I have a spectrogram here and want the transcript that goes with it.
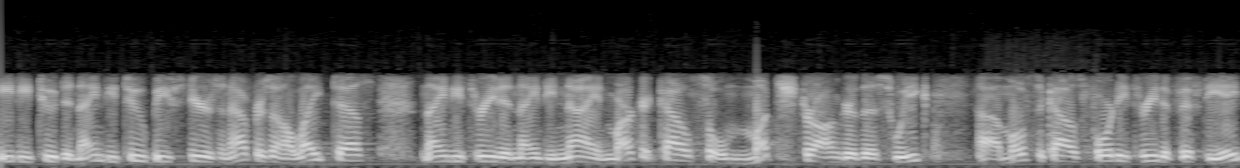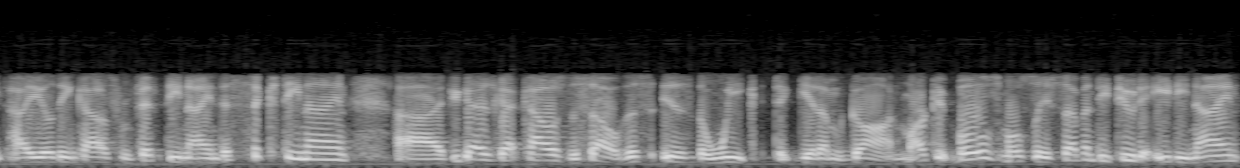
82 to 92, beef steers and heifers on a light test 93 to 99. Market cows sold much stronger this week. Uh, most of cows 43 to 58, high yielding cows from 59 to 69. Uh, if you guys got cows to sell, this is the week to get them gone. Market bulls mostly 72 to 89,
